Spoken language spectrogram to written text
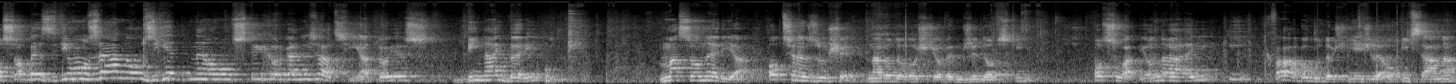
osobę związaną z jedną z tych organizacji, a to jest Binajberi, masoneria o cenzusie narodowościowym żydowskim, osławiona i, i chwała Bogu dość nieźle opisana.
